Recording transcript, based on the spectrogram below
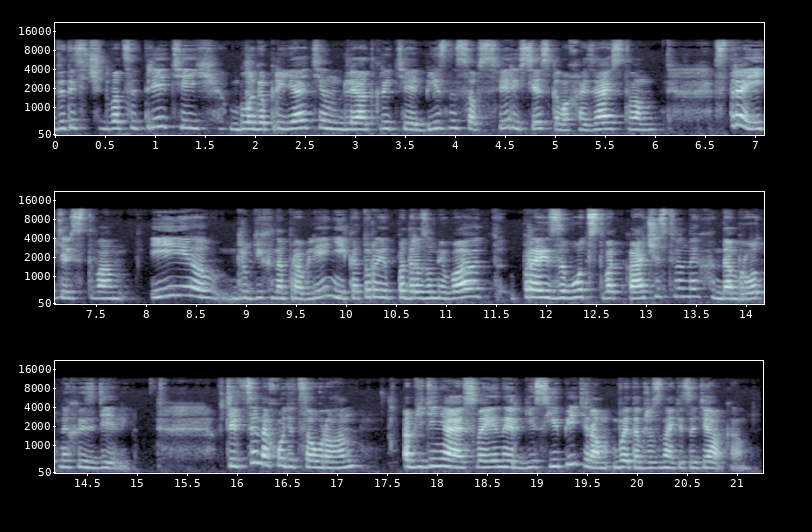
2023 благоприятен для открытия бизнеса в сфере сельского хозяйства, строительства и других направлений, которые подразумевают производство качественных добротных изделий. В Тельце находится Уран, объединяя свои энергии с Юпитером в этом же знаке зодиака –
